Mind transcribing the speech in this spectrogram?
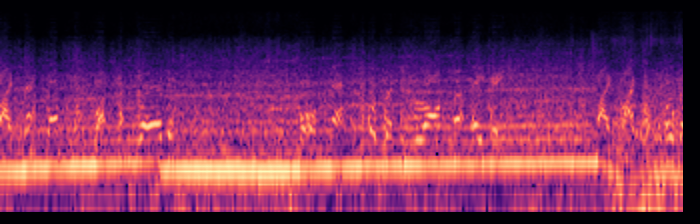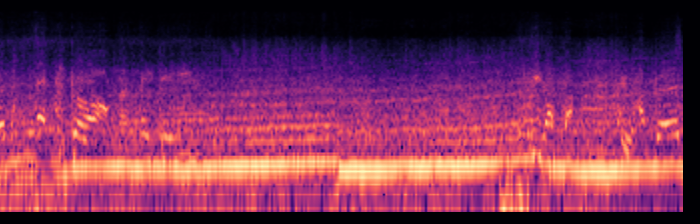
Five left, 100. Four left, open long, 80. Five right, open, extra long, 80 speed off back, 200.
